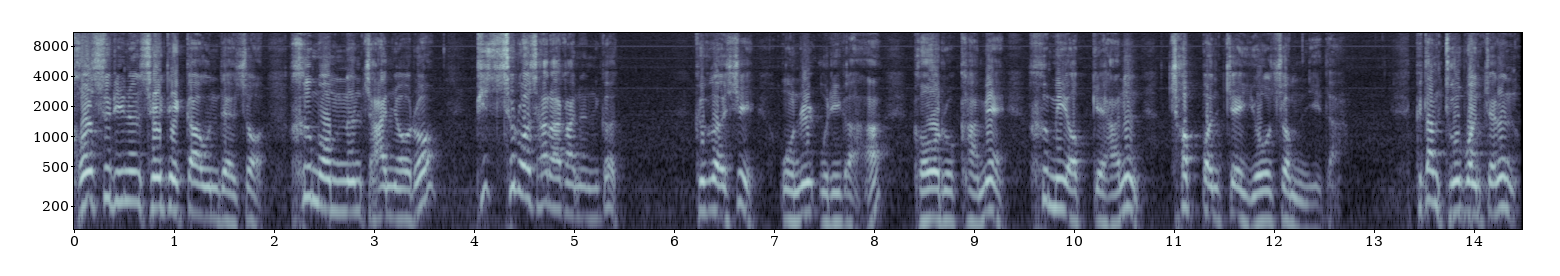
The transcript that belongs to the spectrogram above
거스리는 세대 가운데서 흠없는 자녀로 빛으로 살아가는 것. 그것이 오늘 우리가 거룩함에 흠이 없게 하는 첫 번째 요소입니다. 그 다음 두 번째는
